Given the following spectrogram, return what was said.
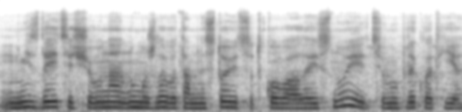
Мені здається, що вона, ну можливо, там не стовідсоткова, але існує. Цьому приклад є.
